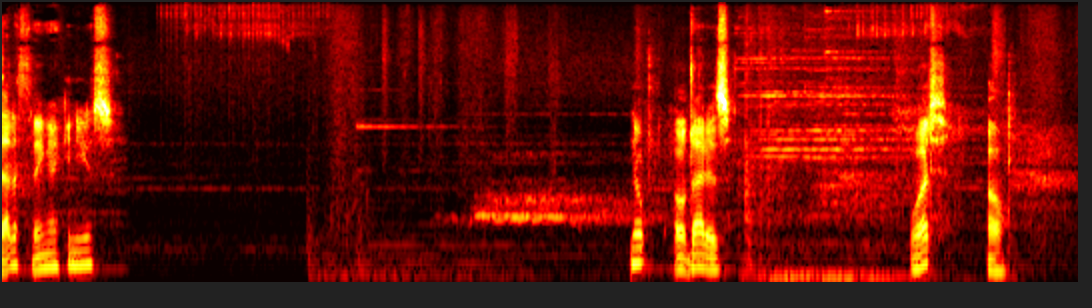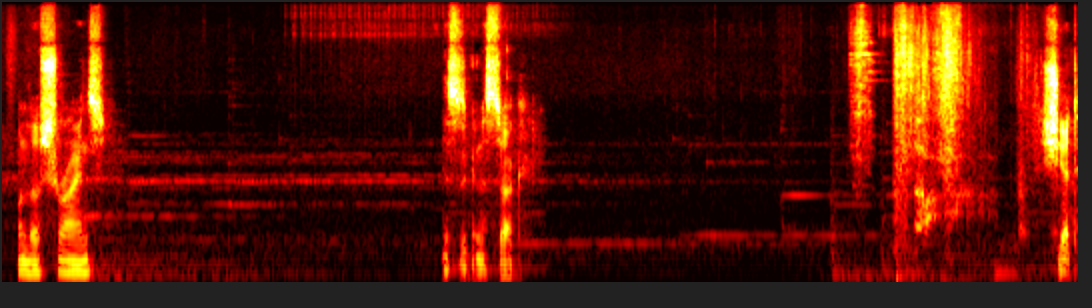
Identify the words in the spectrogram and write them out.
that a thing I can use? Nope. Oh, that is. What? Oh, one of those shrines. This is gonna suck. Shit.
